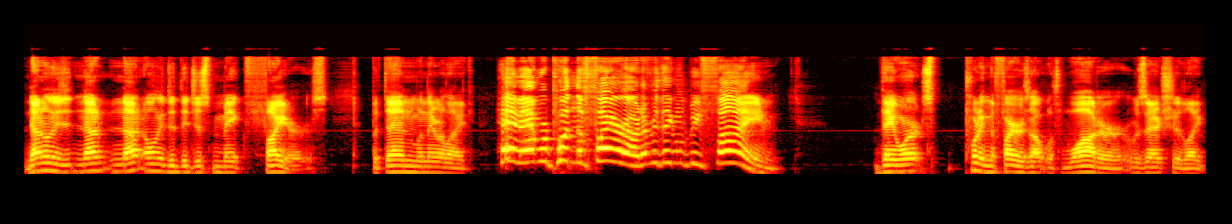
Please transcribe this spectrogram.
not only not not only did they just make fires, but then when they were like, hey man, we're putting the fire out, everything will be fine. They weren't putting the fires out with water. It was actually like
